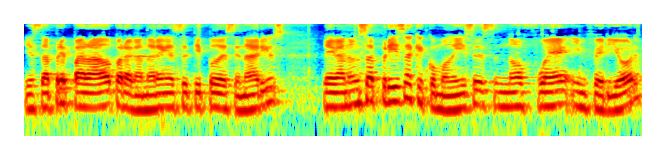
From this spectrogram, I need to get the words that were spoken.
está preparado para ganar en este tipo de escenarios. Le ganó un Saprisa que, como dices, no fue inferior.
